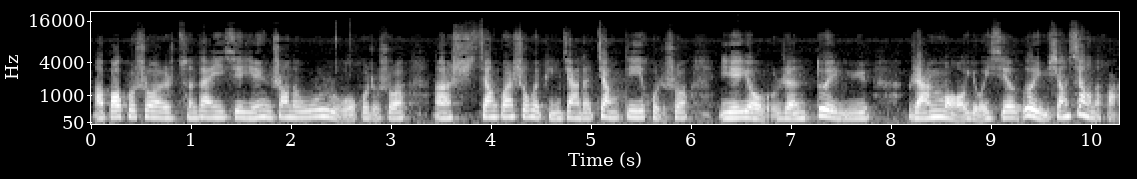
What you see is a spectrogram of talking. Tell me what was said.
啊，包括说存在一些言语上的侮辱，或者说呃相关社会评价的降低，或者说也有人对于。冉某有一些恶语相向的话，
